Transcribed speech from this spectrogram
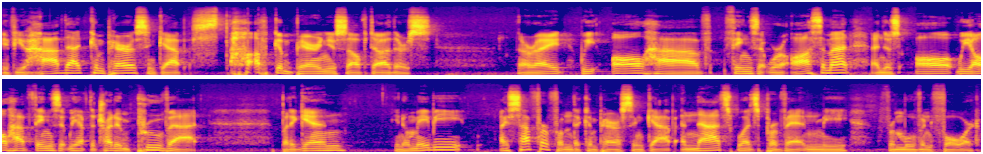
if you have that comparison gap, stop comparing yourself to others. All right. We all have things that we're awesome at, and there's all we all have things that we have to try to improve at. But again, you know, maybe I suffer from the comparison gap, and that's what's preventing me from moving forward.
